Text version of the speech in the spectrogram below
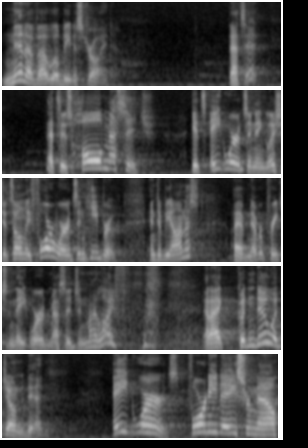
Nineveh will be destroyed. That's it. That's his whole message. It's eight words in English, it's only four words in Hebrew. And to be honest, I have never preached an eight word message in my life. and I couldn't do what Jonah did. Eight words. 40 days from now,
